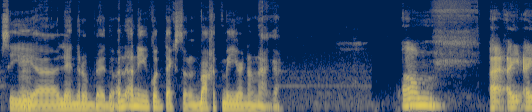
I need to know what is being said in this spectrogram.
si ah, Lenny Robredo. Ano, ano yung konteksto nun? Bakit mayor ng Naga? Um, I, I, I,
